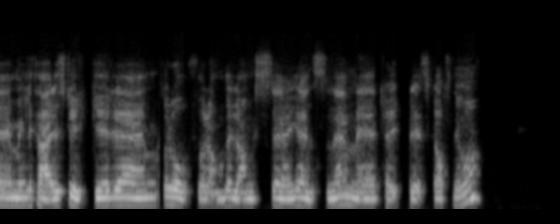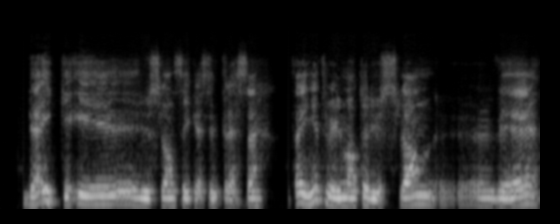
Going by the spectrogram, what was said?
eh, militære styrker står overfor hverandre langs grensene med et høyt beredskapsnivå. Det er ikke i Russlands sikkerhetsinteresse. Det er ingen tvil om at Russland øh, ved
